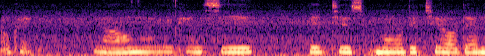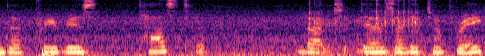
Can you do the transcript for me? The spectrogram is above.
Okay. Now you can see it is more detailed than the previous test, but there's a little break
